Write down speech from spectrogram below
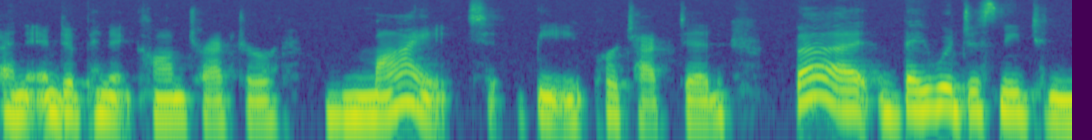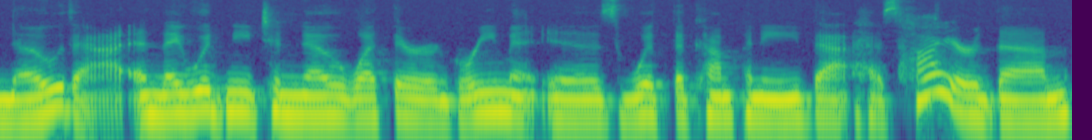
an independent contractor might be protected but they would just need to know that and they would need to know what their agreement is with the company that has hired them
